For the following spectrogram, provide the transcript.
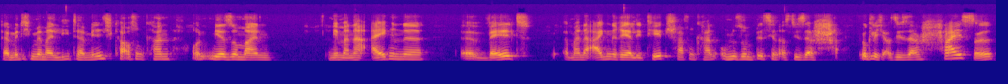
Damit ich mir mein Liter Milch kaufen kann und mir so mein, mir meine eigene Welt, meine eigene Realität schaffen kann, um so ein bisschen aus dieser, wirklich aus dieser Scheiße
